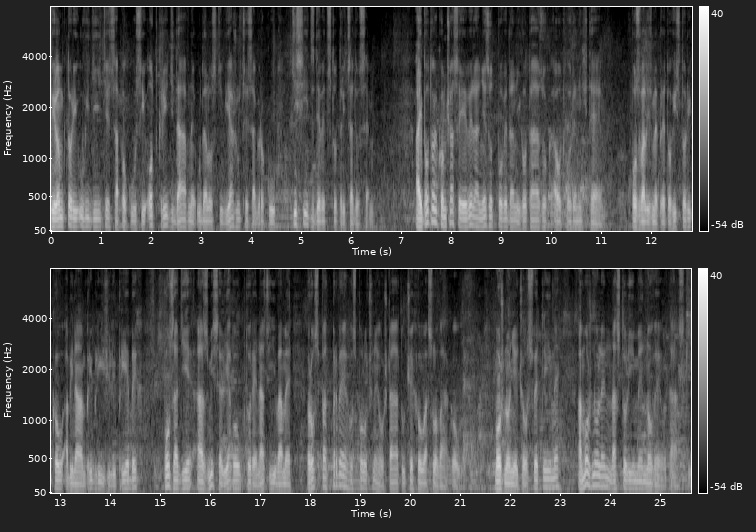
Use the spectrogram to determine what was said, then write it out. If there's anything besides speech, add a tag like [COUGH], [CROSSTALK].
Film, ktorý uvidíte, sa pokúsi odkryť dávne udalosti viažúce sa k roku 1938. Aj po toľkom čase je veľa nezodpovedaných otázok a otvorených tém. Pozvali sme preto historikov, aby nám priblížili priebeh, pozadie a zmysel javov, ktoré nazývame rozpad prvého spoločného štátu Čechov a Slovákov. Možno niečo osvetlíme a možno len nastolíme nové otázky.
